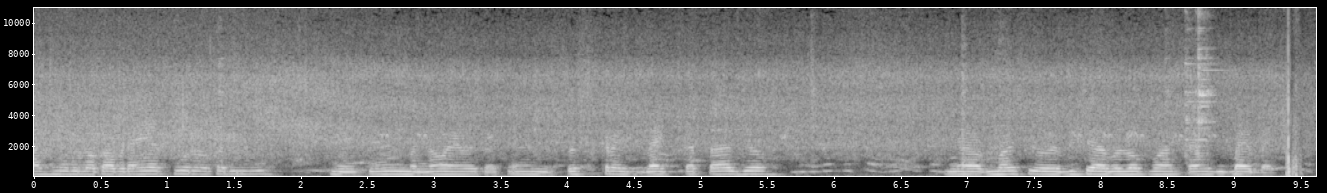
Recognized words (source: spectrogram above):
આજનો બ્લોક આપણે અહીંયા પૂરો કરીએ. ને ચેનલમાં નવા આવ્યા તો ચેનલને સબસ્ક્રાઈબ લાઈક કરતા જ મળશું બીજા બ્લોગમાં ત્યાં સુધી બાય બાય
